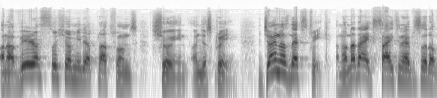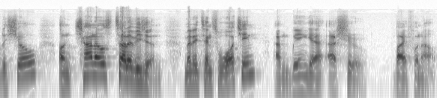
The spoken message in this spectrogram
on our various social media platforms showing on your screen. Join us next week on another exciting episode of the show on Channels Television. Many thanks for watching. I'm Gbenga Ashiru. Bye for now.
